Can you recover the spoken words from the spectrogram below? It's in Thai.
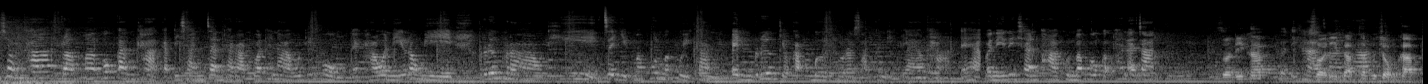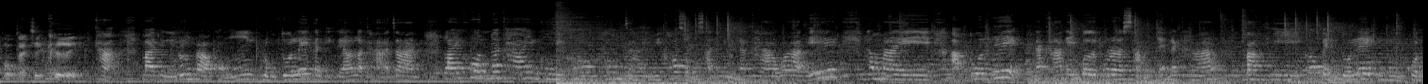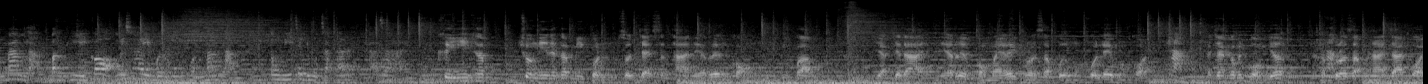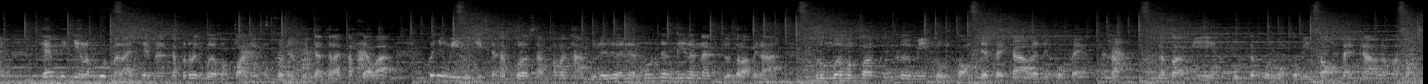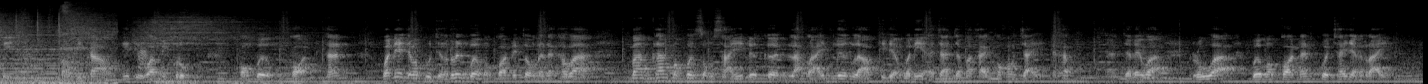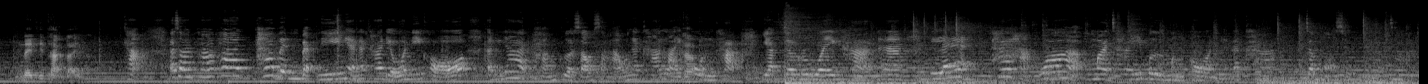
กลับมาพบกันค่ะกับดิฉันจันทรัตน์วัฒนาวุฒิพงศ์นะคะ วันนี้เรามีเรื่องราวที่จะหยิบมาพูดมาคุยกัน เป็นเรื่องเกี่ยวกับเบอร์โทรศัพท์กันอีกแล้วค่ะนะคะวันนี้ดิฉันพาคุณมาพบกับท่านอาจารย์ สวัสดีครับ สวัสดีค่ะสวัสดีครับอาจารย์ท่านผู้ชมครับพบกันเช่นเคย ค่ะ มาถึงเรื่องราวของกลุ่มตัวเลขกันอีกแล้วล่ะค่ะอาจารย์ หลายคนนะคะยังคงมีข้อข้องใจ มีข้อสงสัยอยู่นะคะว่า เอ๊ะทำไมอะตัวเลขนะคะในเบอร์โทรศัพท์เนี่ยนะคะ บางทีก็เป็นตัวเลขมงคลบ้างล่ะบางทีก็ไม่ใช่เบอร์มงคลบ้างล่ะตรงนี้จะดูจากอะไรคะอาจารย์ คืออย่างนี้ครับ ช่วงนี้นะครับมีคนสนใจศรัทธาในเรื่องของมีความ อยากจะได้ในเรื่องของหมายเลขโทรศัพท์เบอร์มงคลเลขมงคลค่ะ อาจารย์ก็เป็นห่วงเยอะนะครับค่ะโทรศัพท์หาอาจารย์บ่อยเทปจริงๆเราพูดมาหลายเทปนะครับเรื่องเบอร์มงคลเลขมงคลเนี่ยคุณจันทรครับค่ะแต่ว่า ก็ยังมีอยู่อีกนะครับโทรศัพท์เข้ามาถามอยู่เรื่อยๆเรื่องนู้นเรื่องนี้เรื่องนั้นอยู่ตลอดเวลากลุ่มเบอร์มังกรก็คือมีกลุ่มของ789และ168นะครับแล้วก็มีกลุ่มตระกูลผมก็มี 289 แล้วก็ 24 249 นี่ถือว่ามีกลุ่มของเบอร์มังกรฉะนั้น วันนี้จะมาพูดถึงเรื่องเบอร์มังกรโดยตรงเลยนะครับว่าบางครั้งบางคนสงสัยเหลือเกินหลากหลายเรื่องราวทีเดียววันนี้อาจารย์จะมาไขข้อข้องใจนะครับจะได้ว่ารู้ว่าเบอร์มังกรนั้นควรใช้อย่างไรในทิศทางใดค่ะอาจารย์คะถ้าถ้าเป็นแบบนี้เนี่ยนะคะ เดี๋ยววันนี้ขออนุญาตถามเผื่อสาวๆนะคะ หลายคนค่ะ อยากจะรวยค่ะนะคะและถ้าหาก มาใช้เบอร์มังกรเนี่ยนะคะ จะเหมาะสมไหมอาจารย์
